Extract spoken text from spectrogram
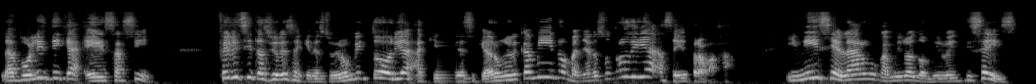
La política es así. Felicitaciones a quienes tuvieron victoria, a quienes se quedaron en el camino. Mañana es otro día a seguir trabajando. Inicia el largo camino al 2026.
